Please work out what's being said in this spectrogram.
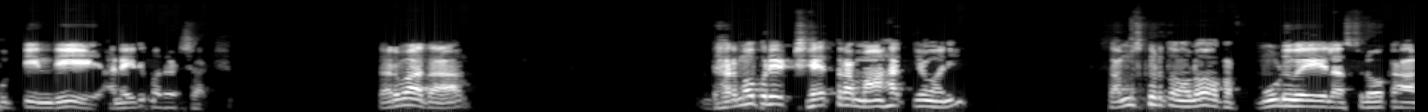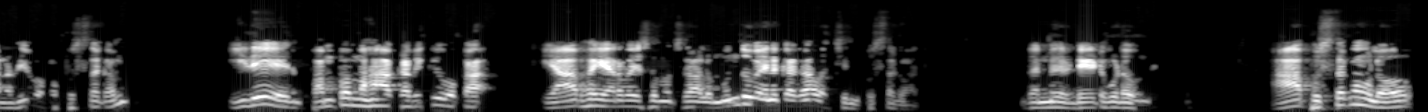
పుట్టింది అనేది మొదటి సాక్ష్యం. తరువాత ధర్మపురి క్షేత్ర మాహాత్మ్యం అని సంస్కృతంలో ఒక మూడు వేల శ్లోకాలది ఒక పుస్తకం ఇదే పంప మహాకవికి ఒక యాభై అరవై సంవత్సరాల ముందు వెనుకగా వచ్చింది పుస్తకం అది. దాని మీద డేట్ కూడా ఉంది. ఆ పుస్తకంలో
